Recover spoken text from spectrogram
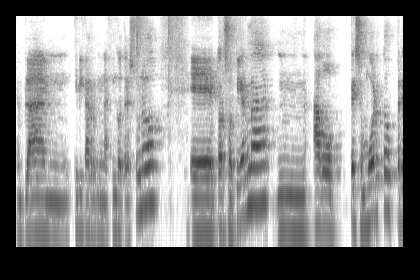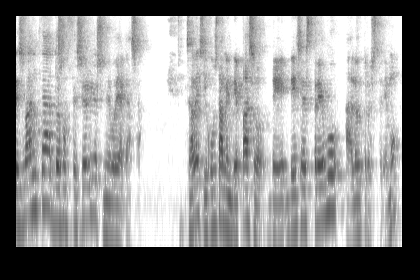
En plan, típica rutina 5-3-1, eh, torso-pierna, mm, hago peso muerto, press banca, dos accesorios y me voy a casa. ¿Sabes? Y justamente paso de ese extremo al otro extremo.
